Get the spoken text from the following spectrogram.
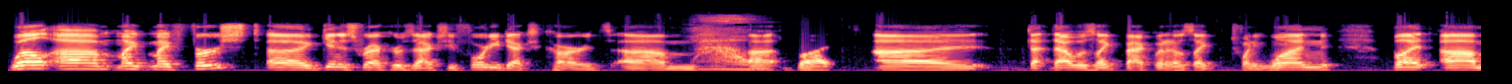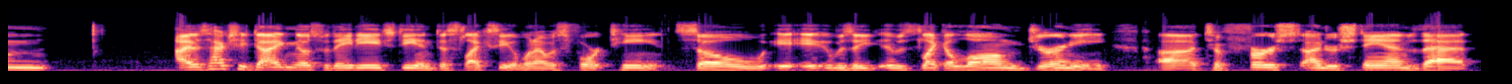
Well, um, my my first uh, Guinness record was actually 40 decks cards. Um, wow. Uh, but uh, that that was like back when I was like 21. But um, I was actually diagnosed with ADHD and dyslexia when I was 14. So it, it was a it was like a long journey uh, to first understand that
